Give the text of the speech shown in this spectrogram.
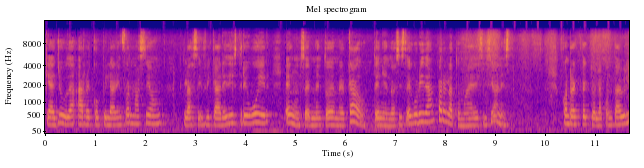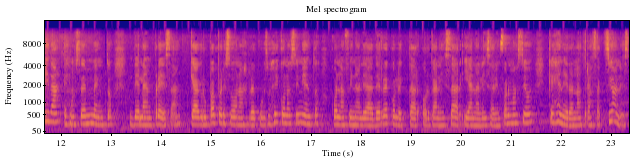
que ayuda a recopilar información clasificar y distribuir en un segmento de mercado, teniendo así seguridad para la toma de decisiones. Con respecto a la contabilidad, es un segmento de la empresa que agrupa personas, recursos y conocimientos con la finalidad de recolectar, organizar y analizar información que generan las transacciones.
